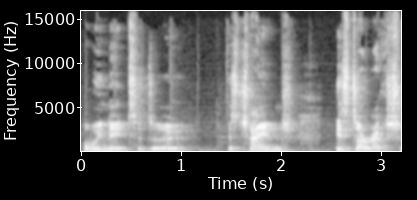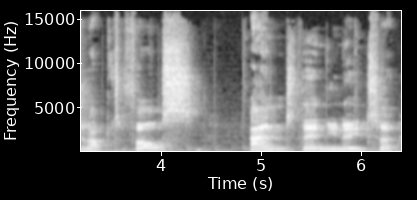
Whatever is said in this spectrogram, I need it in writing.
what we need to do is change is direction up to false. And then you need to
